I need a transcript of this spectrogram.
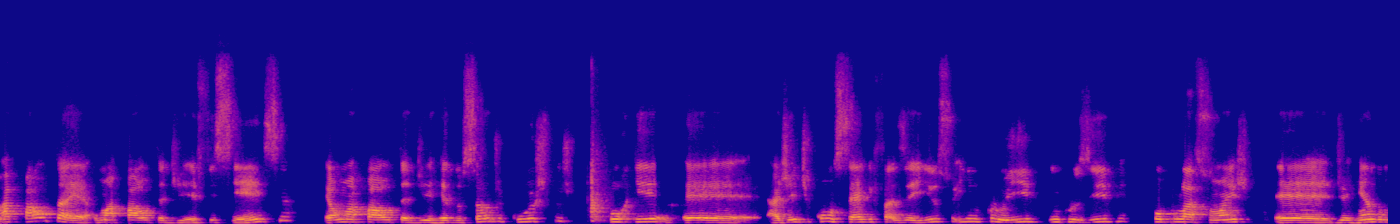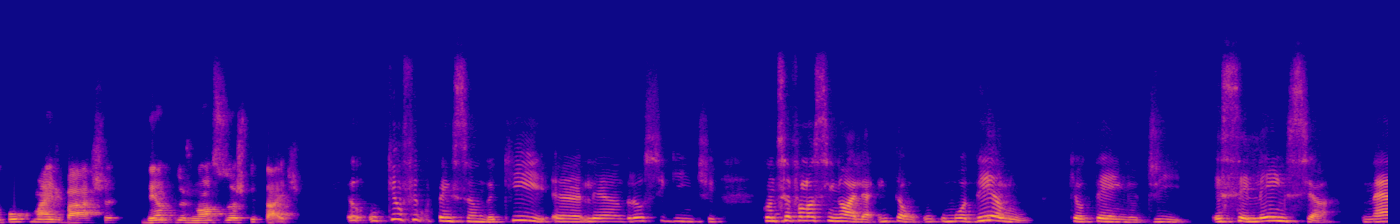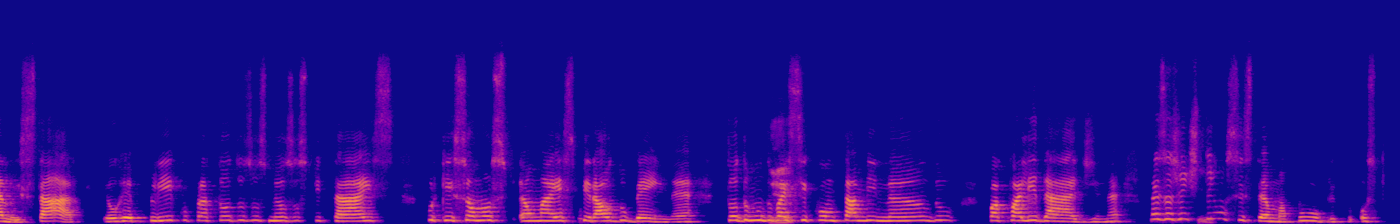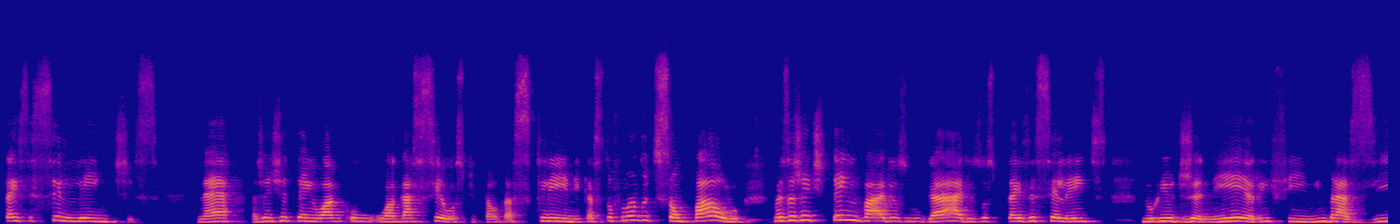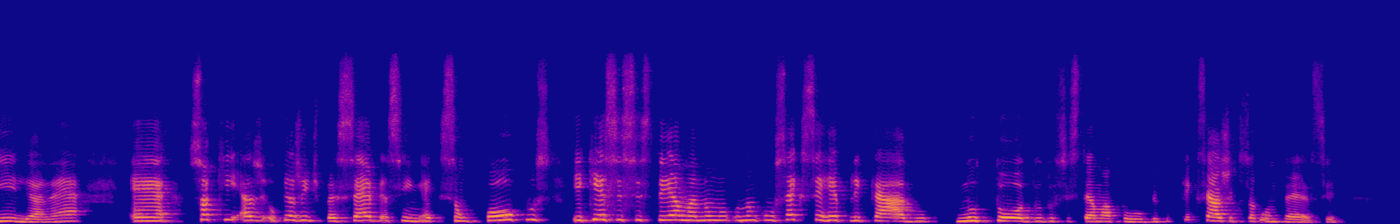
a pauta é uma pauta de eficiência, é uma pauta de redução de custos, porque é, a gente consegue fazer isso e incluir, inclusive, populações é, de renda um pouco mais baixa dentro dos nossos hospitais. Eu, o que eu fico pensando aqui, é, Leandro, é o seguinte: quando você falou assim, olha, então, o, o modelo que eu tenho de excelência né, no STAR, eu replico para todos os meus hospitais porque isso é uma, é uma espiral do bem, né? Todo mundo vai se contaminando com a qualidade, né? Mas a gente tem um sistema público, hospitais excelentes, né? A gente tem o, o, o HC, o Hospital das Clínicas. Estou falando de São Paulo, mas a gente tem em vários lugares hospitais excelentes no Rio de Janeiro, enfim, em Brasília, né? É, só que a, o que a gente percebe assim é que são poucos e que esse sistema não, não consegue ser replicado no todo do sistema público. Por que, que você acha que isso acontece?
